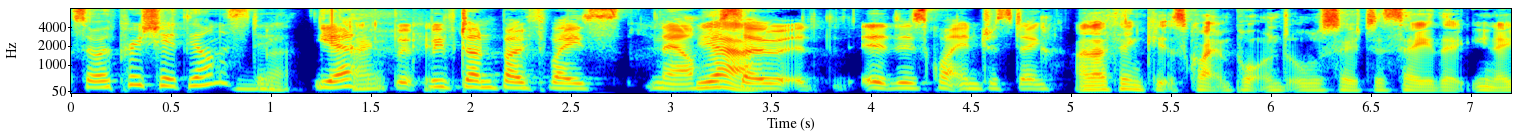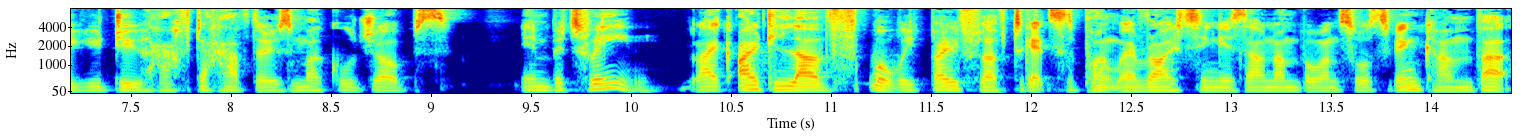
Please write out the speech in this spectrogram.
so i appreciate the honesty Yeah. Yeah, but you. we've done both ways now. Yeah. So it, it is quite interesting. And I think it's quite important also to say that, you know, you do have to have those muggle jobs in between. Like, I'd love, well, we both love to get to the point where writing is our number one source of income, but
